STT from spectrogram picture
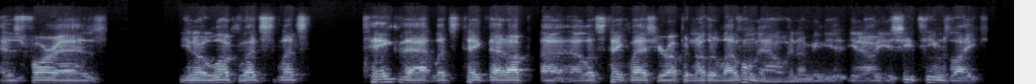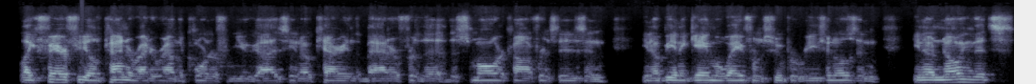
as far as, you know, look, let's let's take that, let's take that up, uh, uh, let's take last year up another level now. And I mean, you, you know, you see teams like like Fairfield kind of right around the corner from you guys, you know, carrying the banner for the the smaller conferences and you know, being a game away from super regionals and, you know, knowing that's,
